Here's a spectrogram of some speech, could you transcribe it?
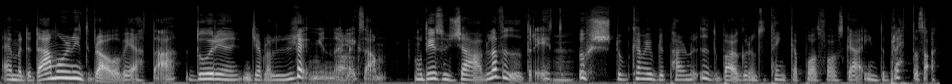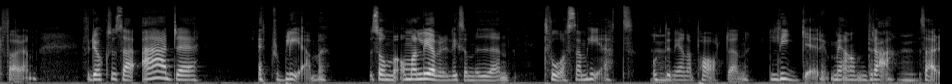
nej men det där mår den inte bra att veta, då är det ju en jävla lögn liksom. Och det är så jävla vidrigt. Usch, då kan vi bli paranoid och bara gå runt och tänka på att folk ska inte berätta saker för en. För det är också så här, är det ett problem, som om man lever liksom i en tvåsamhet och den ena parten ligger med andra, så här,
